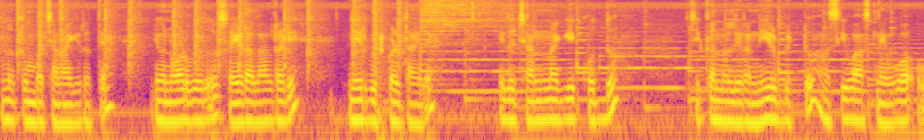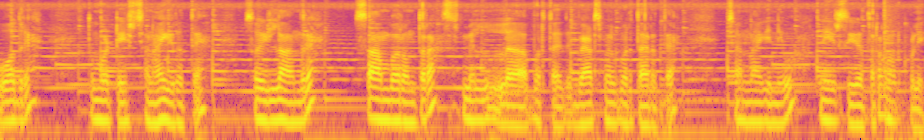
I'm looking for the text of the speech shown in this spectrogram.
ಇನ್ನೂ ತುಂಬ ಚೆನ್ನಾಗಿರುತ್ತೆ. ನೀವು ನೋಡ್ಬೋದು ಸೈಡಲ್ಲಿ ಆಲ್ರೆಡಿ ನೀರು ಬಿಟ್ಕೊಳ್ತಾ ಇದೆ. ಇದು ಚೆನ್ನಾಗಿ ಕುದ್ದು ಚಿಕನ್ನಲ್ಲಿರೋ ನೀರು ಬಿಟ್ಟು ಹಸಿ ವಾಸನೆ ಹೋದರೆ ತುಂಬ ಟೇಸ್ಟ್ ಚೆನ್ನಾಗಿರುತ್ತೆ. ಸೊ, ಇಲ್ಲ ಅಂದರೆ ಸಾಂಬಾರು ಒಂಥರ ಸ್ಮೆಲ್ ಬರ್ತಾಯಿದೆ ಬ್ಯಾಡ್ ಸ್ಮೆಲ್ ಬರ್ತಾ ಇರುತ್ತೆ. ಚೆನ್ನಾಗಿ ನೀವು ನೀರು ಸಿಗೋ ಥರ ನೋಡ್ಕೊಳ್ಳಿ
